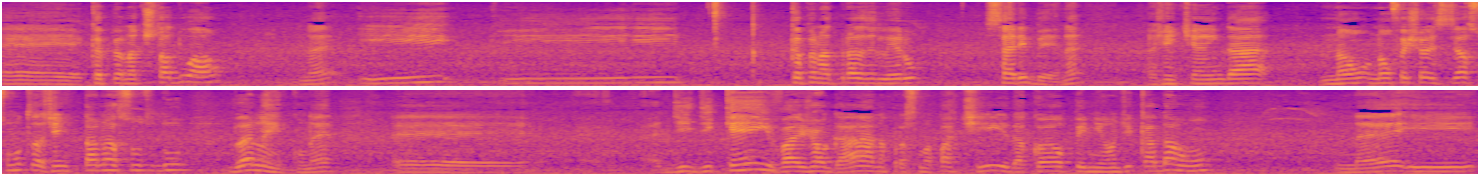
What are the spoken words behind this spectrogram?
é, campeonato estadual, né? E, e campeonato brasileiro série B, né? a gente ainda não, não fechou esses assuntos, a gente está no assunto do, do elenco, né? É, de, de quem vai jogar na próxima partida, qual é a opinião de cada um, né? E,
